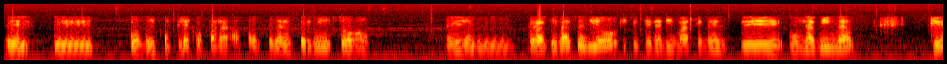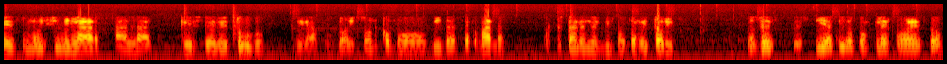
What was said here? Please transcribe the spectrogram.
Este, fue muy complejo para, obtener el permiso, eh, pero al final se dio y se tienen imágenes de una mina que es muy similar a la que se detuvo, digamos, ¿no? Y son como minas hermanas, porque están en el mismo territorio. Entonces, sí ha sido complejo eso,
